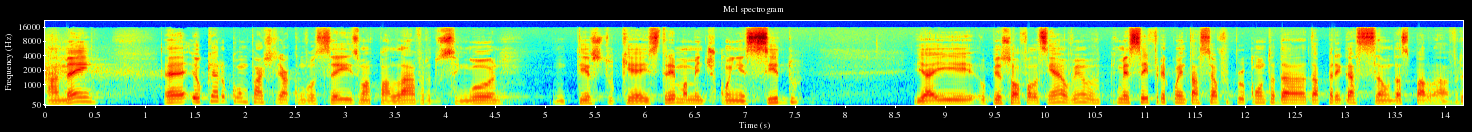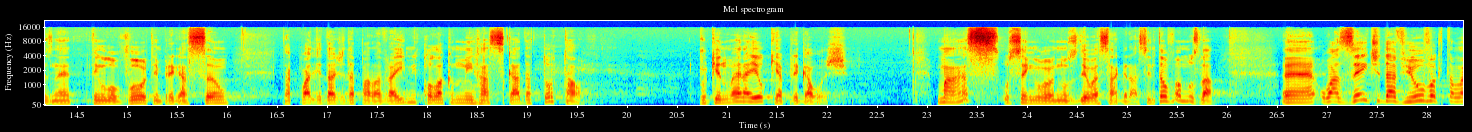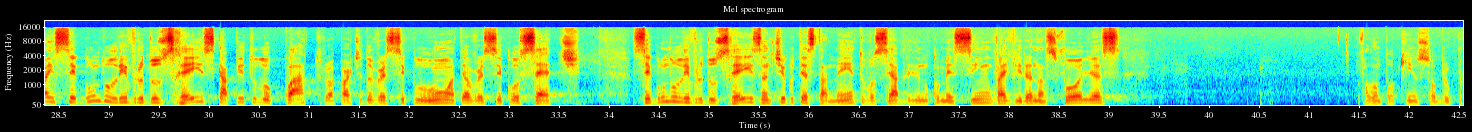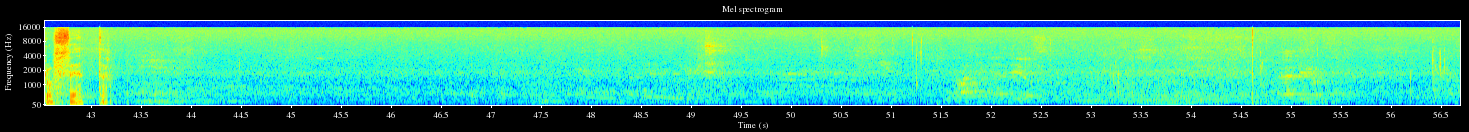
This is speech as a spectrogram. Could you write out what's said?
Amém? É, eu quero compartilhar com vocês uma palavra do Senhor, um texto que é extremamente conhecido. E aí o pessoal fala assim: ah, eu comecei a frequentar a selfie por conta da, da pregação, das palavras, né? Tem o louvor, tem pregação, da qualidade da palavra. Aí me coloca numa enrascada total, porque não era eu que ia pregar hoje. Mas o Senhor nos deu essa graça. Então vamos lá. É, o azeite da viúva, que está lá em segundo livro dos reis, capítulo 4, a partir do versículo 1 até o versículo 7. Segundo livro dos reis, Antigo Testamento, você abre ali no comecinho, vai virando as folhas. Fala um pouquinho sobre o profeta.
